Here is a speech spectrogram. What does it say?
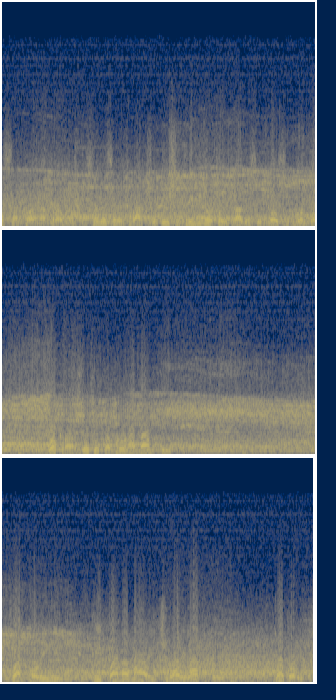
8 pojena prednosti. Sada se već lakše diše, 3 minuta i 22 sekunde do kraja susreta. Bruna Monti, Zampolini i tamo Marić lovi loptu. Todorić.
